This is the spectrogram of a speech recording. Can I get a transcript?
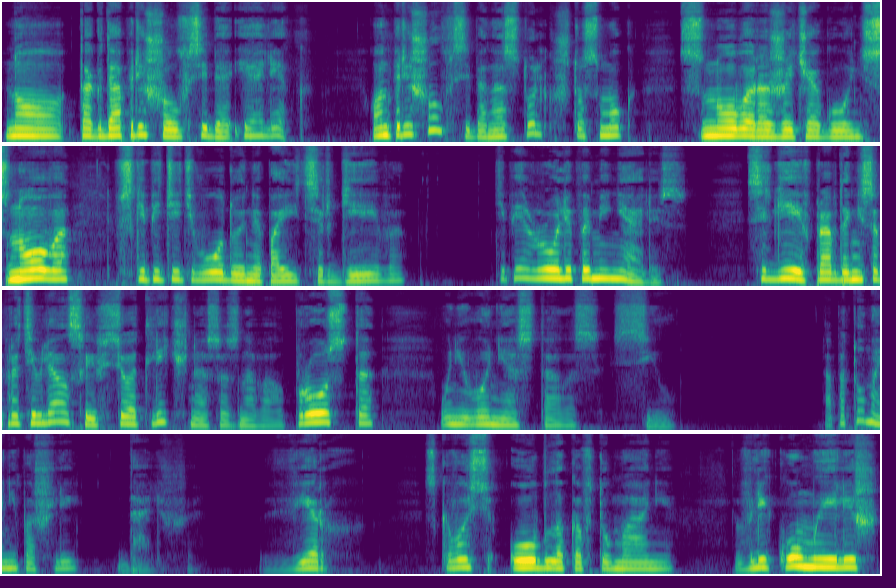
Но тогда пришел в себя и Олег. Он пришел в себя настолько, что смог снова разжечь огонь, снова вскипятить воду и напоить Сергеева. Теперь роли поменялись. Сергеев, правда, не сопротивлялся и все отлично осознавал. Просто у него не осталось сил. А потом они пошли дальше, вверх, сквозь облако в тумане, влекомые лишь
